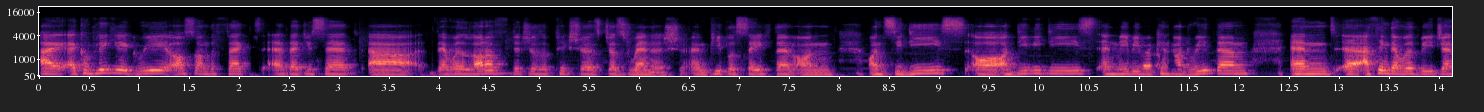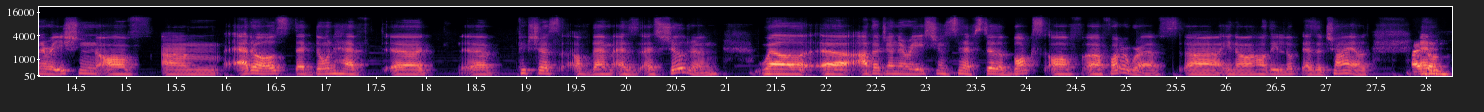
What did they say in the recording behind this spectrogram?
I, I completely agree also on the fact uh, that you said uh, there were a lot of digital pictures just vanish and people save them on on CDs or on DVDs and maybe we cannot read them. And uh, I think there will be generation of um, adults that don't have uh, uh, pictures of them as as children well uh, other generations have still a box of uh, photographs uh, you know how they looked as a child. I And- don't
